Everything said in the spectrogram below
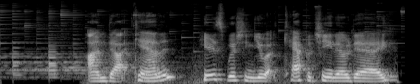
I'm Dot Cannon. Here's wishing you a cappuccino day.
